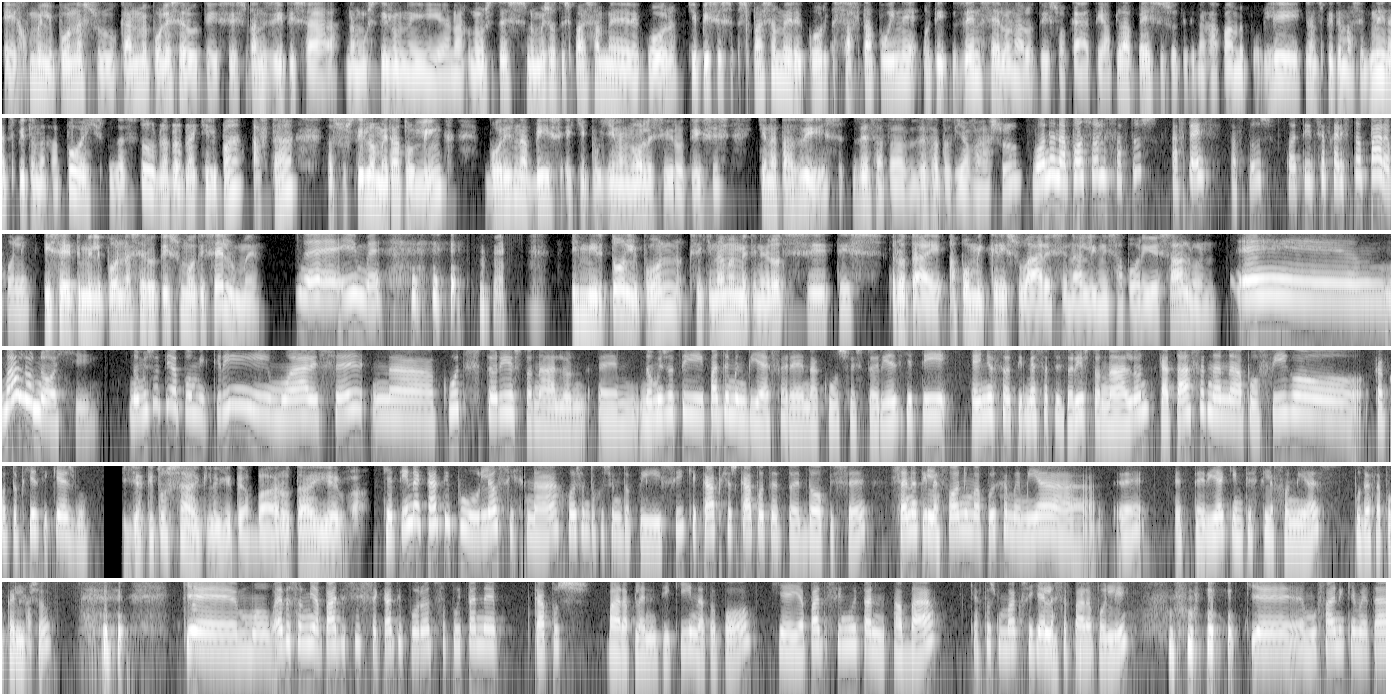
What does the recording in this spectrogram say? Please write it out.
Έχουμε λοιπόν να σου κάνουμε πολλές ερωτήσεις. Όταν ζήτησα να μου στείλουν οι αναγνώστες, νομίζω ότι σπάσαμε ρεκόρ. Και επίσης σπάσαμε ρεκόρ σε αυτά που είναι ότι δεν θέλω να ρωτήσω κάτι. Απλά πέσεις ότι την αγαπάμε πολύ, να της πείτε μας εμπνέει, να της πείτε τον αγαπώ, έχεις σπουδάσει αυτό, μπλα μπλα μπλα κλπ. Αυτά θα σου στείλω μετά το link. Μπορείς να μπεις εκεί που γίναν όλες οι ερωτήσεις και να τα δεις. Δεν θα τα, δεν θα τα διαβάσω. Μόνο να πω σε όλους αυτούς, αυτές, αυτούς, ότι τις ευχαριστώ πάρα πολύ. Είσαι έτοιμη λοιπόν να σε ρωτήσουμε ό,τι θέλουμε; Ναι, είμαι. Η Μυρτώ λοιπόν, ξεκινάμε με την ερώτηση της, ρωτάει «Από μικρή σου άρεσε να λύνεις απορίες άλλων» ε, Μάλλον όχι. Νομίζω ότι από μικρή μου άρεσε να ακούω τις ιστορίες των άλλων. Ε, νομίζω ότι πάντα με ενδιέφερε να ακούσω ιστορίες, γιατί ένιωθα ότι μέσα από τις ιστορίες των άλλων κατάφερνα να αποφύγω κακοτοπιές δικές μου. Γιατί το site λέγεται Αμπά, ρωτάει η Εύα. Γιατί είναι κάτι που λέω συχνά, χωρίς να το έχω συνειδητοποιήσει και κάποιος κάποτε το εντόπισε σε ένα τηλεφώνημα που είχαμε μια ε, εταιρεία κινητής τηλεφωνίας, που δεν θα αποκαλύψω, και μου έδωσαν μια απάντηση σε κάτι που ρώτησα που ήταν κάπως παραπλανητική, να το πω, και η απάντησή μου ήταν αμπά, και αυτός που μ' άκουσε γέλασε πάρα πολύ και μου φάνηκε μετά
